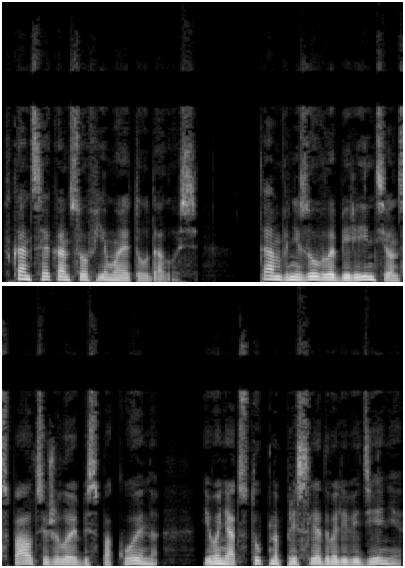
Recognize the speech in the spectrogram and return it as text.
В конце концов ему это удалось. Там, внизу, в лабиринте, он спал тяжело и беспокойно, его неотступно преследовали видения.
